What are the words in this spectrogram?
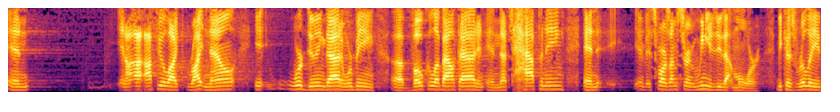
and, and I, I, feel like right now it, we're doing that and we're being uh, vocal about that, and, and that's happening. And as far as I'm concerned, we need to do that more because really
